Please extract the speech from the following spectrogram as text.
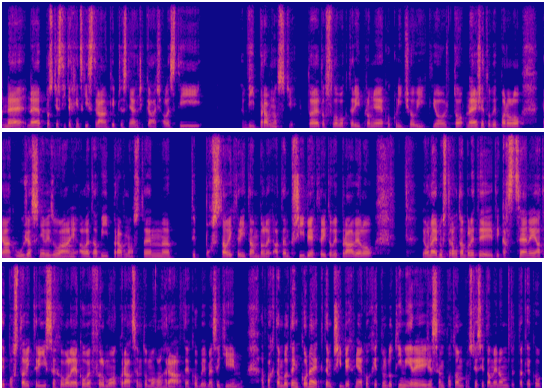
Ne, ne prostě z té technické stránky, přesně jak říkáš, ale z té výpravnosti. To je to slovo, který pro mě je jako klíčový. Jo? To, ne, že to vypadalo nějak úžasně vizuálně, ale ta výpravnost, ten, ty postavy, které tam byly a ten příběh, který to vyprávělo, Jo, na jednu stranu tam byly ty, ty kascény a ty postavy, které se chovaly jako ve filmu, akorát jsem to mohl hrát jakoby mezi tím. A pak tam byl ten kodek, ten příběh mě jako chytnul do té míry, že jsem potom prostě si tam jenom tak jako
